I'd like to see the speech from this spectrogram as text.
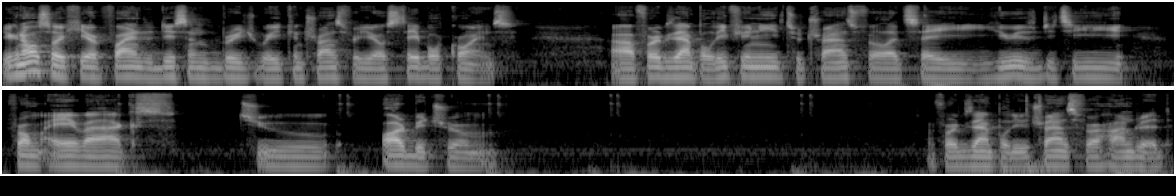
You can also here find a decent bridge where you can transfer your stable coins. Uh, for example, if you need to transfer, let's say, USDT from AVAX to Arbitrum, for example, you transfer 100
